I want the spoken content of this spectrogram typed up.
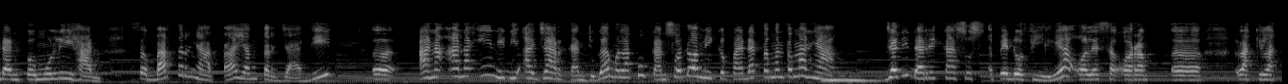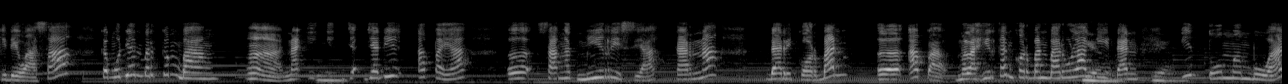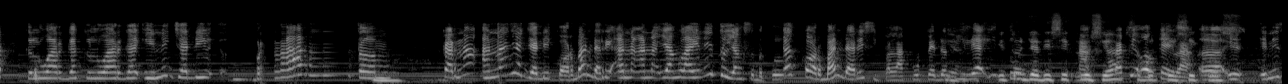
dan pemulihan sebab ternyata yang terjadi anak-anak uh, ini diajarkan juga melakukan sodomi kepada teman-temannya. Hmm. Jadi dari kasus pedofilia oleh seorang uh, laki-laki dewasa kemudian berkembang. Nah, hmm. jadi apa ya? Uh, sangat miris ya karena dari korban uh, apa melahirkan korban baru lagi yeah, dan yeah. itu membuat keluarga-keluarga ini jadi berantem. Hmm karena anaknya jadi korban dari anak-anak yang lain itu yang sebetulnya korban dari si pelaku pedofilia ya, itu. Itu jadi siklus nah, ya. Tapi oke okay lah, uh, ini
